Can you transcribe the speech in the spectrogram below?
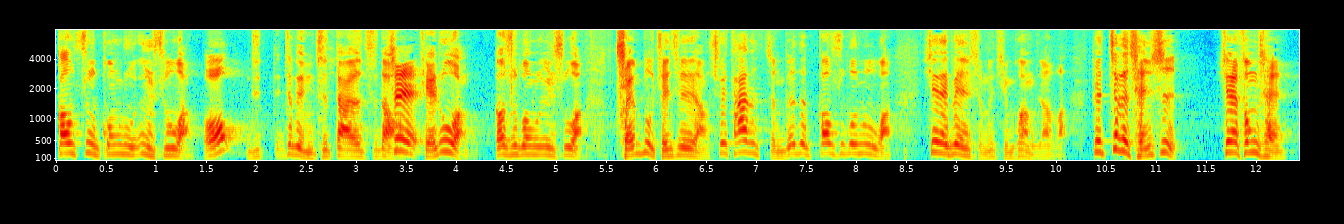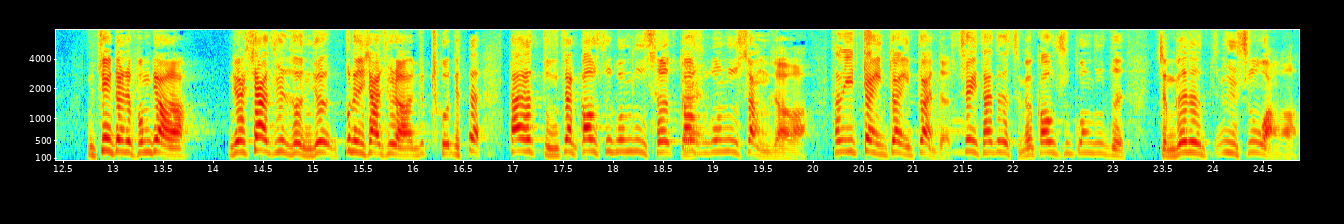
高速公路运输网哦，你这个你知大家都知道，是铁路网、高速公路运输网，全部全世界上，所以它的整个的高速公路网现在变成什么情况，你知道吧？就这个城市现在封城，你这一段就封掉了，你要下去的时候你就不能下去了，你就堵在它堵在高速公路车高速公路上，你知道吧？它是一段一段一段的，所以它这个整个高速公路的整个的运输网啊，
